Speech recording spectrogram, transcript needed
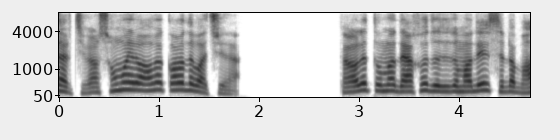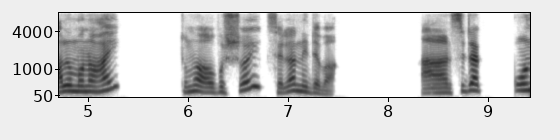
যাচ্ছে, কারণ সময়ের অভাবে করাতে পারছি না। তাহলে তোমরা দেখো যদি তোমাদের সেটা ভালো মনে হয়, তোমরা অবশ্যই সেটা নিতে পারো। আর সেটা কোন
